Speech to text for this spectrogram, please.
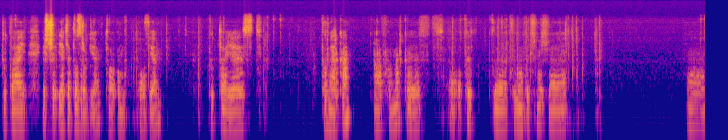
Tutaj jeszcze jak ja to zrobiłem, to opowiem. Tutaj jest formiarka, a formiarka jest e, o tyle problematyczna, że e,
